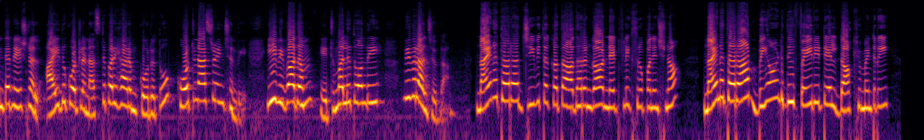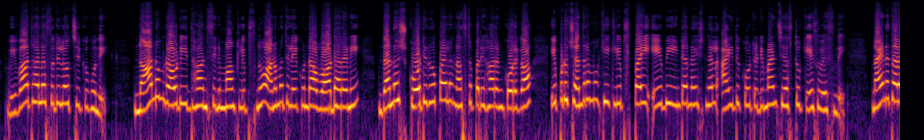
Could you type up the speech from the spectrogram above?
ఇంటర్నేషనల్ ఐదు కోట్ల నష్టపరిహారం కోరుతూ కోర్టును ఆశ్రయించింది. ఈ వివాదం ఎటుమల్లుతోంది వివరాలు చూద్దాం. నయనతార జీవిత కథ ఆధారంగా నెట్ఫ్లిక్స్ రూపొందించిన Nayanthara beyond the fairy tale documentary వివాదాల సుడిలో చిక్కుకుంది. నానుం రౌడీ ధాన్ సినిమా క్లిప్స్ను అనుమతి లేకుండా వాడారని ధనుష్ కోటి రూపాయల నష్టపరిహారం కోరగా ఇప్పుడు చంద్రముఖి క్లిప్స్ పై ఏబీ ఇంటర్నేషనల్ ఐదు కోట్లు డిమాండ్ చేస్తూ కేసు వేసింది. నయనతార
